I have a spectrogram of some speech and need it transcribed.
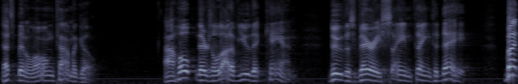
That's been a long time ago. I hope there's a lot of you that can do this very same thing today. But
